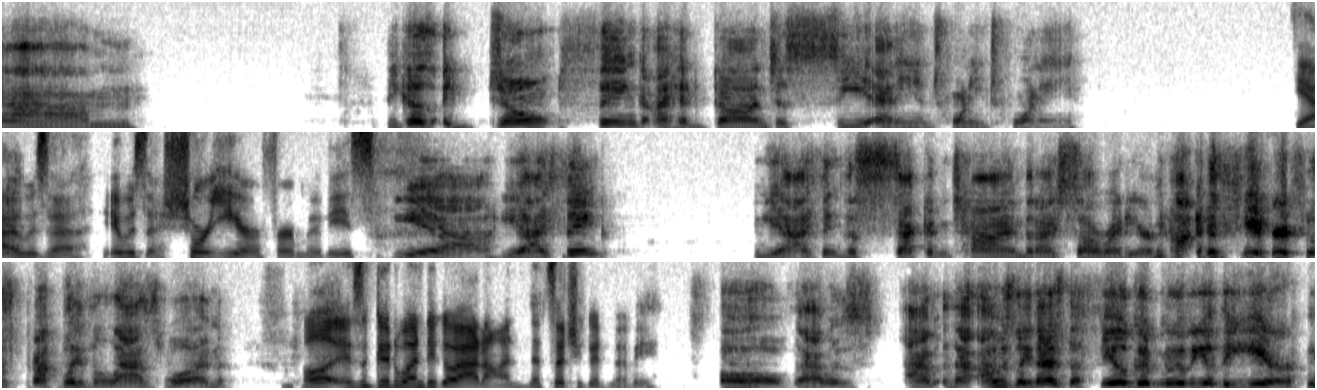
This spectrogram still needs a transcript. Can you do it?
Um because I don't think I had gone to see any in 2020. Yeah, Yeah. it was a it was a short year for movies. Yeah, yeah, I think yeah, I think the second time that I saw Ready or Not in theaters was probably the last one. Well, it's a good one to go out on. That's such a good movie. Oh, that was I that I was like, that's the feel good movie of the year.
